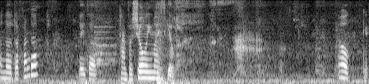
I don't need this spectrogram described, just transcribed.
And the defender? Later. Time for showing my skill. Okay.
